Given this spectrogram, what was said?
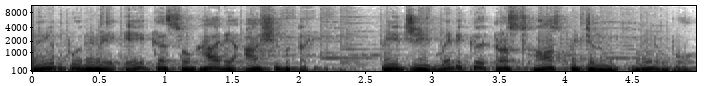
നിലമ്പൂരിലെ ഏക സ്വകാര്യ ആശുപത്രി P G medical trust hospital Nilambur.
